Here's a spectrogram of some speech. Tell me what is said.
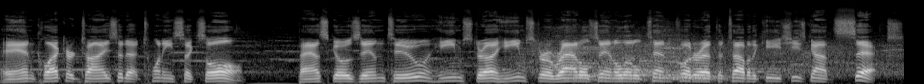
And Klecker ties it at 26 all. Pass goes into Heemstra. Heemstra rattles in a little 10 footer at the top of the key. She's got six.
